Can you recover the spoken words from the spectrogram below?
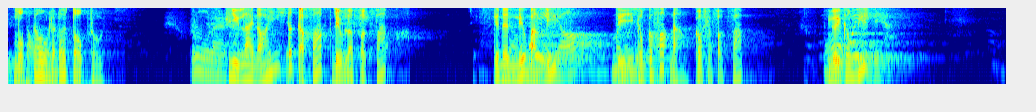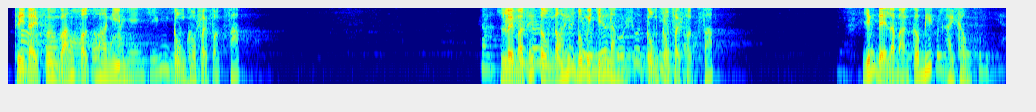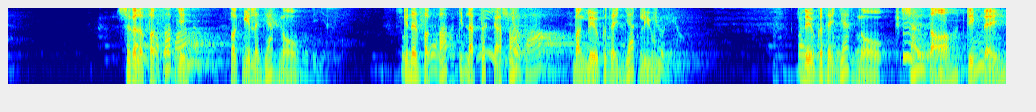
Một câu là nói tột rồi. Như lai nói, tất cả pháp đều là phật pháp cho nên nếu bạn biết, thì không có pháp nào, không phải phật pháp. Người không biết, thì đại phương quảng phật hoa nghiêm cũng không phải phật pháp. Lời mà Thế Tôn nói 49 năm Cũng không phải Phật Pháp. Vấn đề là bạn có biết hay không? Sao gọi là Phật Pháp vậy? Phật nghĩa là giác ngộ. Cho nên Phật Pháp chính là tất cả Pháp. Bạn đều có thể giác liễu. Đều có thể giác ngộ Sáng tỏ, triệt để.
